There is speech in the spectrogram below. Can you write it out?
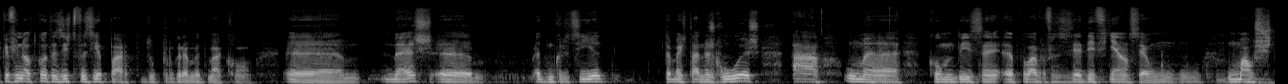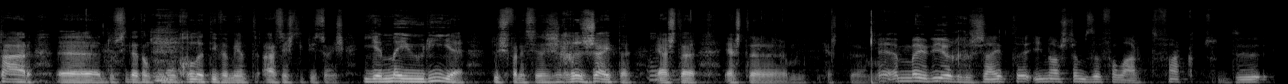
Porque, afinal de contas, isto fazia parte do programa de Macron. Uh, mas uh, a democracia também está nas ruas. Há uma, como dizem, a palavra francesa é defiança, é um, um, um mal-estar uh, do cidadão comum relativamente às instituições. E a maioria dos franceses rejeita esta. esta, esta... A maioria rejeita e nós estamos a falar, de facto, de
